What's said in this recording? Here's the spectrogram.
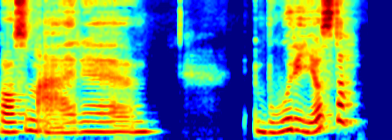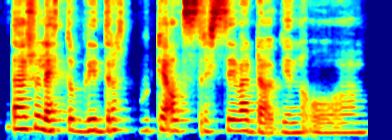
hva som er eh, bor i oss, da. Det er så lett å bli dratt bort til alt stresset i hverdagen og,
